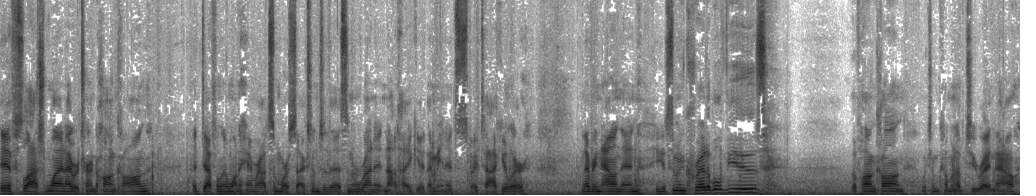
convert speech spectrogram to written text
if slash when I return to Hong Kong, I definitely want to hammer out some more sections of this and run it, not hike it. I mean, it's spectacular. And every now and then you get some incredible views of Hong Kong, which I'm coming up to right now.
